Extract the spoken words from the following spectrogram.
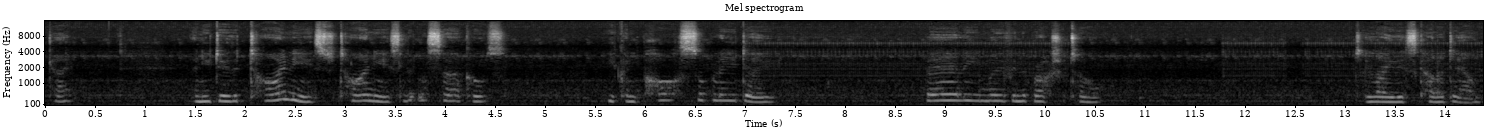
Okay? And you do the tiniest, tiniest little circles you can possibly do, barely moving the brush at all to lay this colour down.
